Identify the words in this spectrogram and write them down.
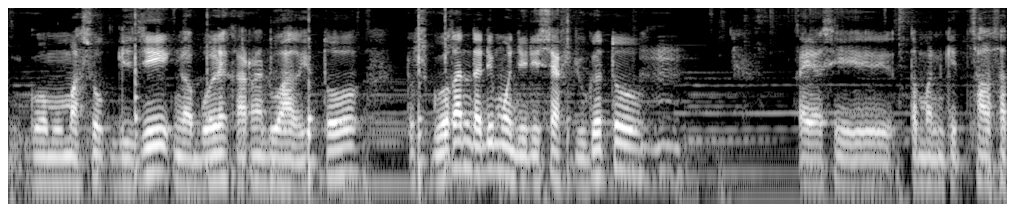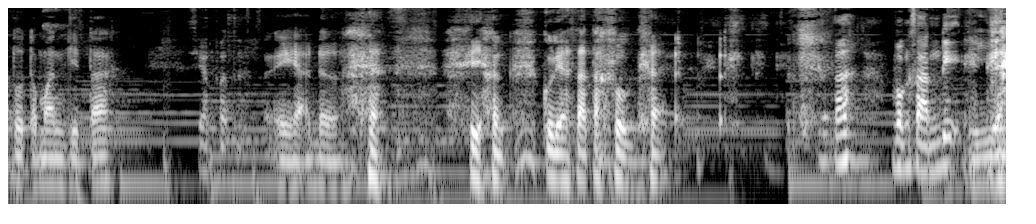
gue mau masuk gizi nggak boleh karena dua hal itu terus gue kan tadi mau jadi chef juga tuh Hmm. kayak si teman kita salah satu teman kita Siapa tuh? iya ada yang kuliah tata boga Hah? Bang Sandi. iya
